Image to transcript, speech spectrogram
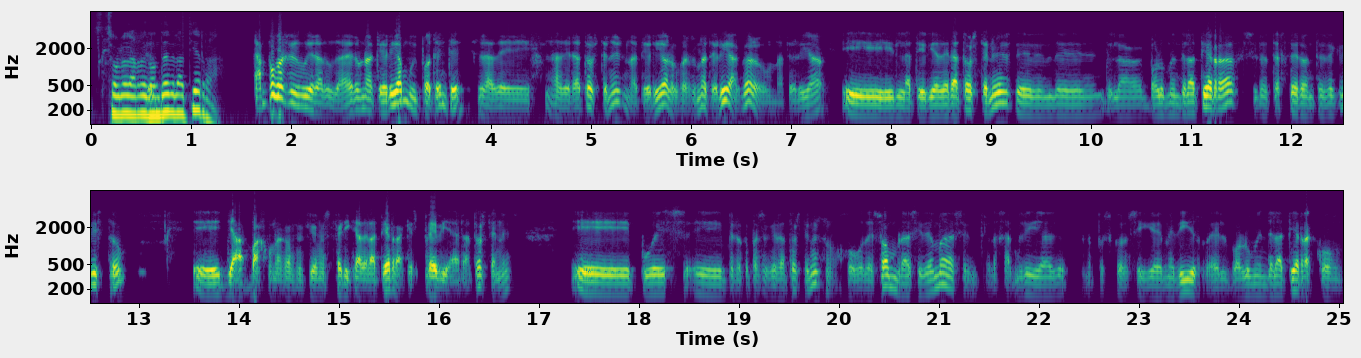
sobre la redondez de la Tierra. Tampoco se hubiera duda, era una teoría muy potente, la de la de Eratóstenes, una teoría, lo que es una teoría, claro, una teoría, y la teoría de Eratóstenes del volumen de la Tierra, siglo tercero antes de Cristo, eh, ya bajo una concepción esférica de la Tierra que es previa a Eratóstenes, eh, pues, eh, pero que pasa que Eratóstenes con un juego de sombras y demás entre Alejandría, bueno, pues consigue medir el volumen de la Tierra con,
